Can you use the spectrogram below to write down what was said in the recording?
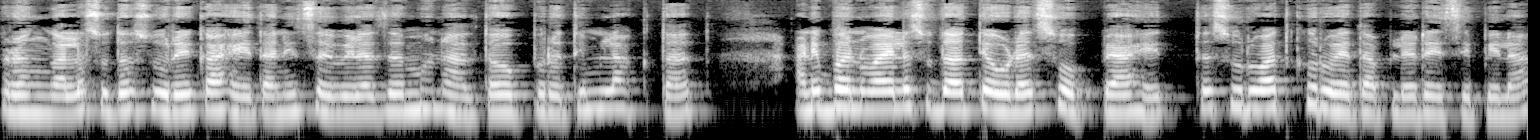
रंगाला सुद्धा सुरेख आहेत आणि चवीला जर म्हणाल तर अप्रतिम लागतात. आणि बनवायला सुद्धा तेवढ्याच सोप्या आहेत. तर सुरुवात करूयात आपल्या रेसिपीला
